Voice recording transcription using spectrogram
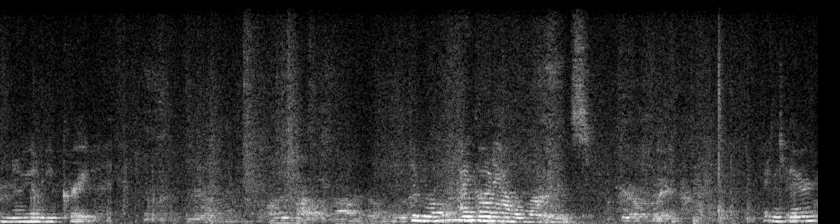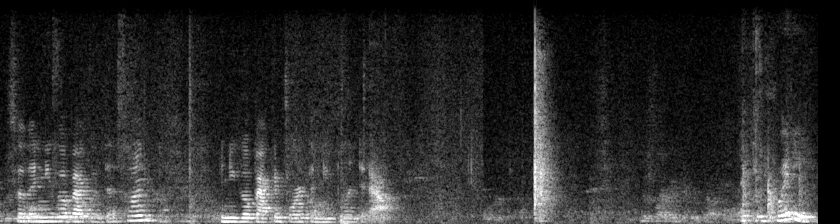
I know you'll be great. You know, I got out lines. Right there. So then you go back with this one, and you go back and forth, and you blend it out. Looking pretty.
